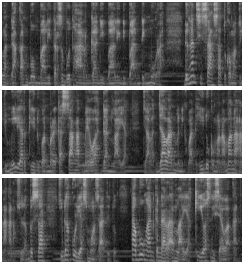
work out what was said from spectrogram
ledakan bom Bali tersebut harga di Bali dibanting murah. Dengan sisa 1,7 miliar kehidupan mereka sangat mewah dan layak. Jalan-jalan, menikmati hidup ke mana-mana, anak-anak sudah besar, sudah kuliah semua saat itu. Tabungan kendaraan layak, kios disewakan.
